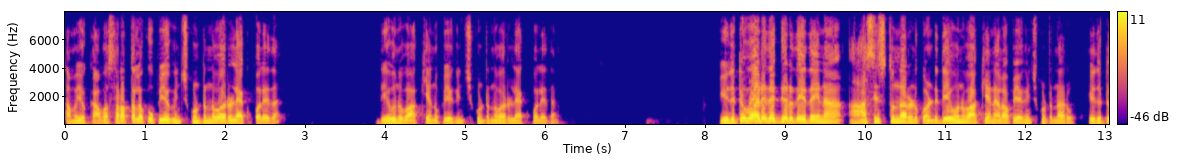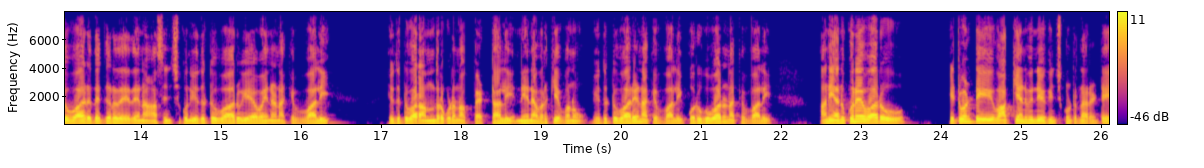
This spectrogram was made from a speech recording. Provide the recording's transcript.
తమ యొక్క అవసరతలకు ఉపయోగించుకుంటున్న వారు లేకపోలేదా? దేవుని వాక్యాన్ని ఉపయోగించుకుంటున్న వారు లేకపోలేదా? ఎదుటివారి దగ్గరది ఏదైనా ఆశిస్తున్నారు అనుకోండి దేవుని వాక్యాన్ని ఎలా ఉపయోగించుకుంటున్నారు? ఎదుటివారి దగ్గరది ఏదైనా ఆశించుకుని ఎదుటివారు ఏవైనా నాకు ఇవ్వాలి ఎదుటివారు అందరూ కూడా నాకు పెట్టాలి నేను ఎవరికి ఇవ్వను ఎదుటివారే నాకు ఇవ్వాలి పొరుగువారు నాకు ఇవ్వాలి అని అనుకునేవారు ఎటువంటి వాక్యాన్ని వినియోగించుకుంటున్నారంటే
